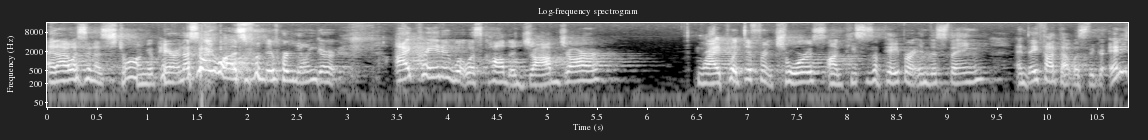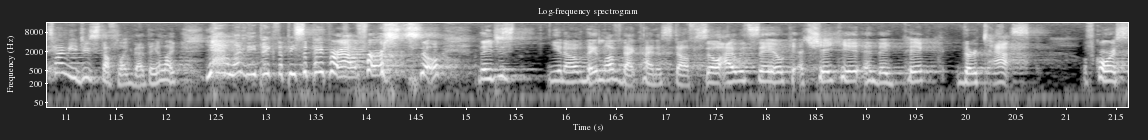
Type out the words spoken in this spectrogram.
and I wasn't as strong a parent as I was when they were younger, I created what was called a job jar, where I put different chores on pieces of paper in this thing, and they thought that was the, anytime you do stuff like that, they're like, yeah, let me pick the piece of paper out first. So they just you know, they love that kind of stuff. So I would say, okay, shake it, and they'd pick their task. Of course,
